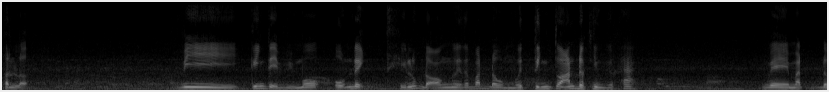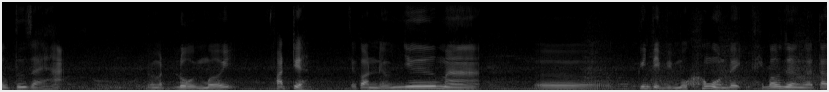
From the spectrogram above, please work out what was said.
thuận lợi vì kinh tế vĩ mô ổn định thì lúc đó người ta bắt đầu mới tính toán được những việc khác về mặt đầu tư dài hạn về mặt đổi mới phát triển chứ còn nếu như mà uh, kinh tế vĩ mô không ổn định thì bao giờ người ta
